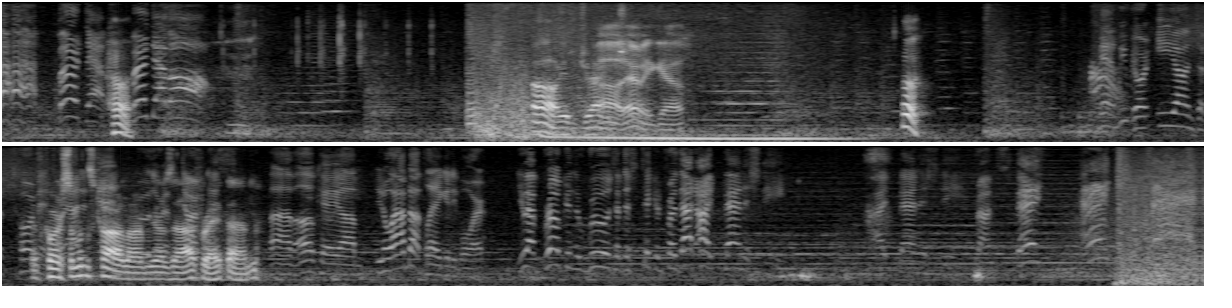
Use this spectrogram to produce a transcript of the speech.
Burn them! Huh. Burn them all! Oh, you're dragon. Oh, there we go. Of course, someone's car alarm goes off right then. Um, okay, um, you know what? I'm not playing anymore. You have broken the rules of the stick, and for that I banish thee. I banish thee from space and time.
